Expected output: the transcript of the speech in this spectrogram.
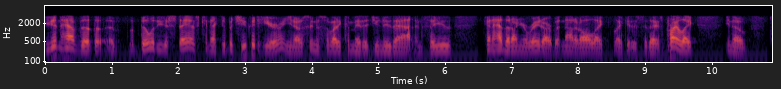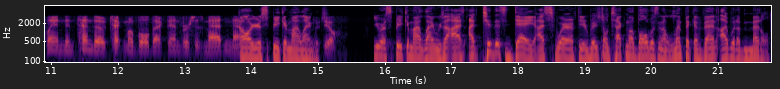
you didn't have the the uh, ability to stay as connected, but you could hear. You know, as soon as somebody committed, you knew that, and so you kind of had that on your radar, but not at all like like it is today. It's probably like, you know, playing Nintendo Tecmo Bowl back then versus Madden now. Oh, you're speaking my language. Deal. You are speaking my language. I, I, to this day, I swear, if the original Tecmo Bowl was an Olympic event, I would have medaled.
